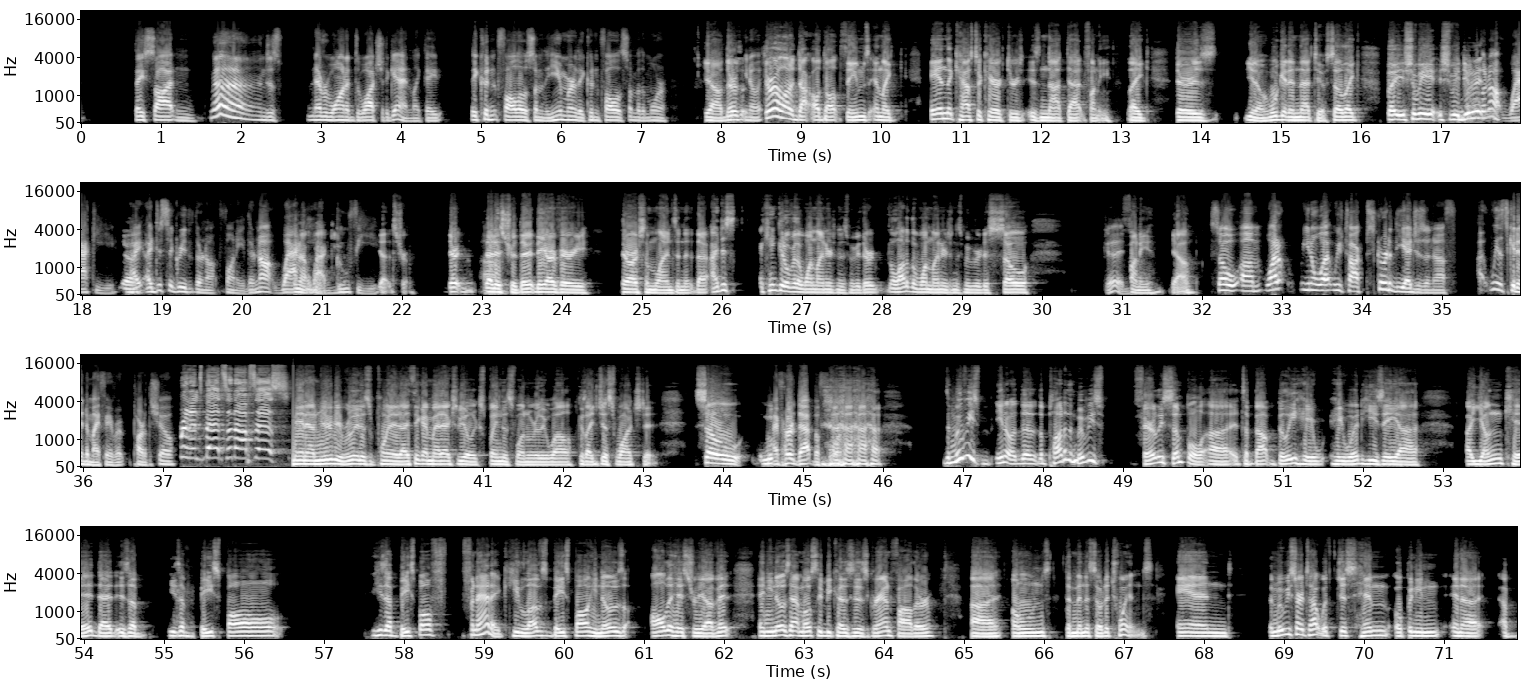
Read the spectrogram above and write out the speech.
they saw it and ah, and just never wanted to watch it again. Like they they couldn't follow some of the humor, they couldn't follow some of the more yeah, there's You know- there are a lot of adult themes, and like and the cast of characters is not that funny. Like there's you know we'll get in that too. So like, but should we should we do it? they're not wacky. Yeah. I, I disagree that they're not funny. They're not wacky, they're not or wacky. goofy. Yeah, that's true. There, that is Um, true. They they are very. There are some lines in it that I just I can't get over the one liners in this movie. There a lot of the one liners in this movie are just so Good. funny. Yeah. So, um, why don't you know what we've talked skirted the edges enough? Uh, we, let's get into my favorite part of the show. Brennan's bad synopsis. Man, Adam, you're gonna be really disappointed. I think I might actually be able to explain this one really well because I just watched it. So I've heard that before. the movie's, you know, the the plot of the movie's fairly simple. Uh, it's about Billy Hay- Haywood. He's a uh, a young kid that is a he's a baseball. he's a baseball f- fanatic. He loves baseball. He knows all the history of it, and he knows that mostly because his grandfather uh, owns the Minnesota Twins. And the movie starts out with just him opening in a, a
